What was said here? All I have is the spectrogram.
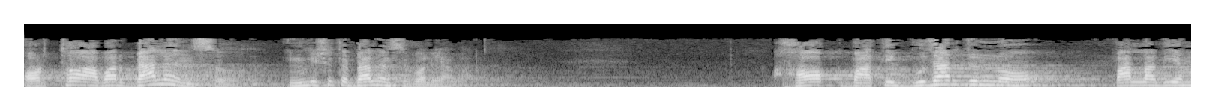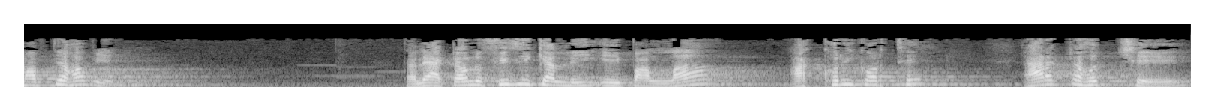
অর্থ আবার ব্যালেন্স ইংলিশে তো ব্যালেন্স বলে আবার। হক বাতিল বুঝার জন্য পাল্লা দিয়ে মাপতে হবে। তাহলে একটা হলো ফিজিক্যালি এই পাল্লা আক্ষরিক অর্থে। আরেকটা হচ্ছে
